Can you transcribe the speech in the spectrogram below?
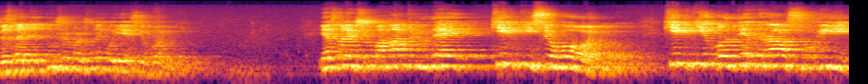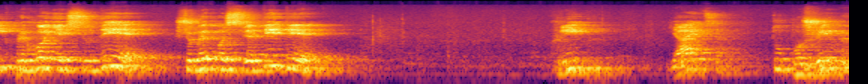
Ви знаєте, дуже важливо є сьогодні. Я знаю, що багато людей тільки сьогодні, тільки один раз у рік приходять сюди, щоб освятити хліб, яйця, ту поживу.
